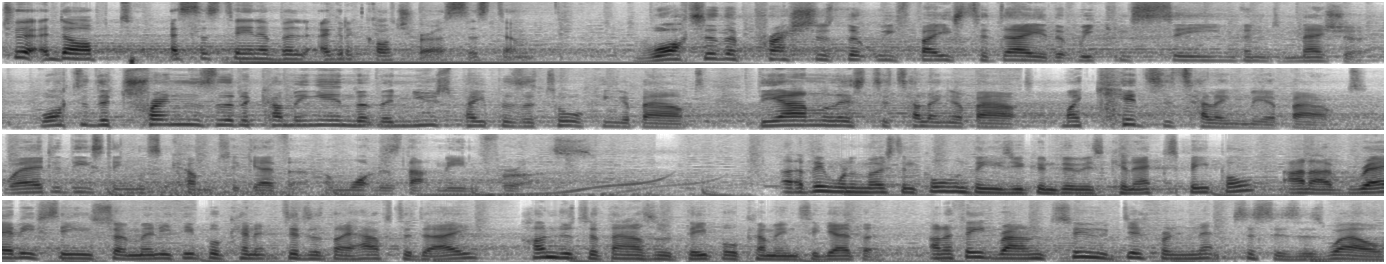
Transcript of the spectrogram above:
to adopt a sustainable agricultural system. What are the pressures that we face today that we can see and measure? What are the trends that are coming in that the newspapers are talking about, the analysts are telling about, my kids are telling me about? Where do these things come together and what does that mean for us? I think one of the most important things you can do is connect people, and I've rarely seen so many people connected as they have today. Hundreds of thousands of people coming together. And I think around two different nexuses as well,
